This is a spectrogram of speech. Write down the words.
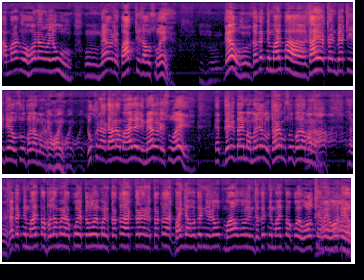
આ માંડવો હોનારો એવું મેલડી ભાગતી જાઉં છું હે દેવ હું જગતની માલપા જાહેર થઈને બેઠી દેવ શું ભલામણ. હોય. દુઃખના દાડામાં આવેલી મેળડી શું હોય? એક ગરીબાઈમાં મળેલું ધર્મ શું ભલામણ? અને જગતની માલપા ભલામણ કોઈ તળોય મને કકળાટ કરે ને કકળાટ ભાંગ્યા વગરની રૌત માળ વળીને જગતની માલપા કોઈ ઓળખે નહીં હો દેવ.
